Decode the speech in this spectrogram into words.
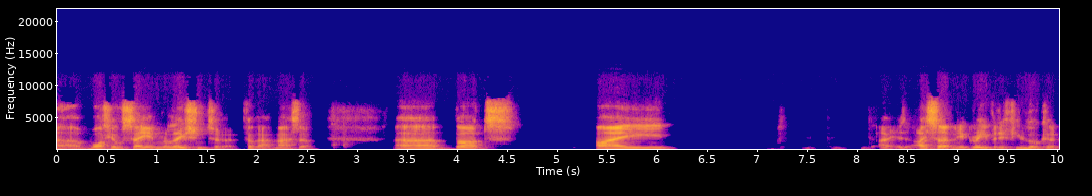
uh, what he'll say in relation to it, for that matter. Uh, but I, I, I, certainly agree that if you look at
